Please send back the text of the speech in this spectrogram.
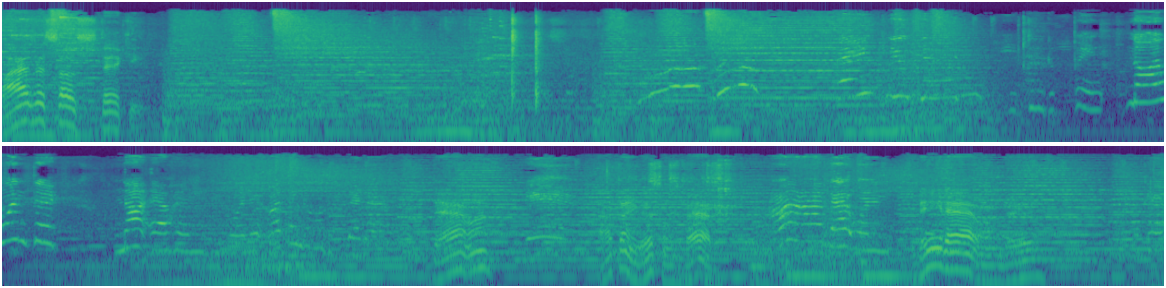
Why is it so sticky? I think this one's better. Ah, that one. Be that one, dude. Okay.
